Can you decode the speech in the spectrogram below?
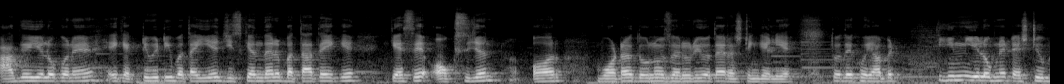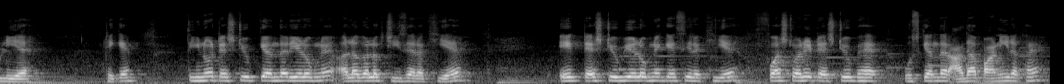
आगे ये लोगों ने एक एक्टिविटी बताई है, जिसके अंदर बताते हैं कि कैसे ऑक्सीजन और वाटर दोनों ज़रूरी होता है रस्टिंग के लिए। तो देखो, यहाँ पे तीन ये लोग ने टेस्ट ट्यूब लिया है, ठीक है? तीनों टेस्ट ट्यूब के अंदर ये लोग ने अलग अलग चीज़ें रखी है। एक टेस्ट ट्यूब ये लोग ने कैसी रखी है? फ़र्स्ट वाली टेस्ट ट्यूब है, उसके अंदर आधा पानी रखा है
